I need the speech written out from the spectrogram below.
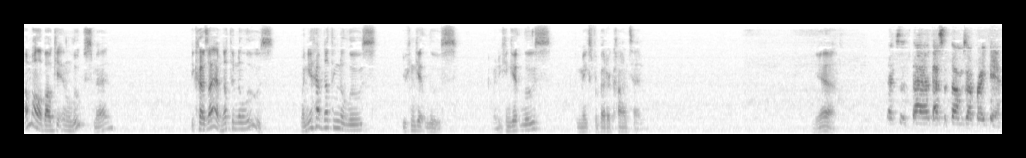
I'm all about getting loose, man. Because I have nothing to lose. When you have nothing to lose, you can get loose. When you can get loose, it makes for better content. Yeah. That's a that, that's a thumbs up right there.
